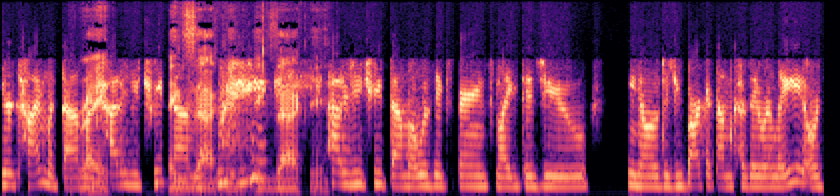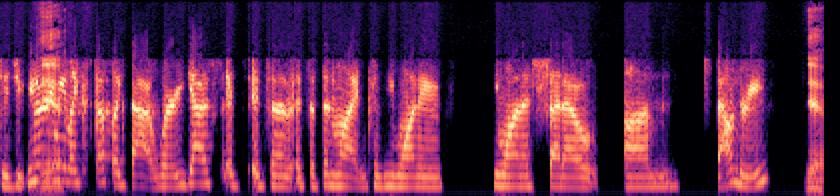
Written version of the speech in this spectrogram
your time with them. Right. Like how did you treat them? Exactly. right? Exactly. How did you treat them? What was the experience like? Did you you know, did you bark at them because they were late or did you you know what I mean? Like stuff like that where yes, it's it's a it's a thin line because you want to you want to set out um boundaries. Yeah.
